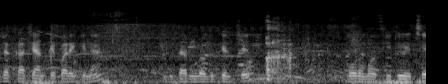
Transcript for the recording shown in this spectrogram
এটা কাছে আনতে পারে কিনা দারুণভাবে খেলছে। বড় মাছ হিট হয়েছে।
